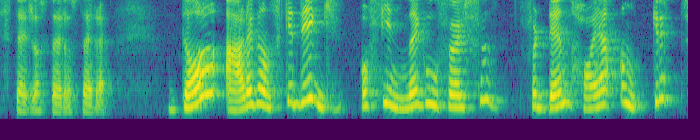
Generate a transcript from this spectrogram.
større og større og større. Da er det ganske digg å finne godfølelsen, for den har jeg ankret.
